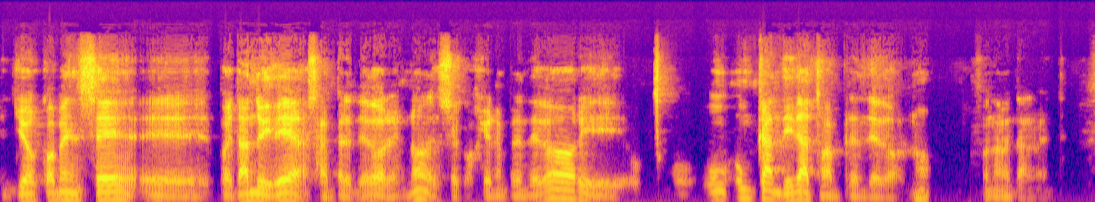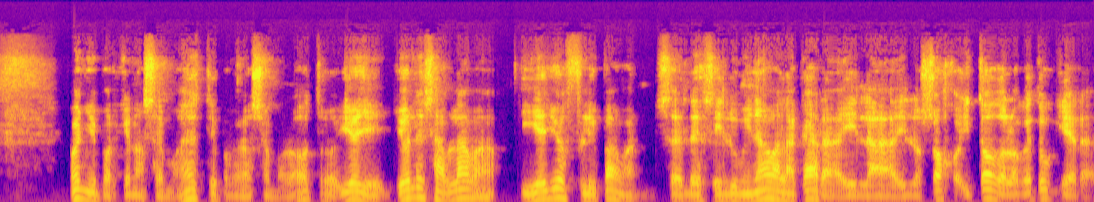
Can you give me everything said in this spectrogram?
yo comencé eh, pues dando ideas a emprendedores, ¿no? Se cogió un emprendedor y un, candidato a emprendedor, ¿no? Fundamentalmente. Oye, ¿por qué no hacemos esto y por qué no hacemos lo otro? Y oye, yo les hablaba y ellos flipaban, se les iluminaba la cara y, la, y los ojos y todo lo que tú quieras.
